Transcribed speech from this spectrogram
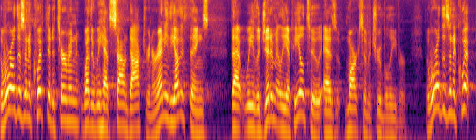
The world isn't equipped to determine whether we have sound doctrine or any of the other things that we legitimately appeal to as marks of a true believer. The world isn't equipped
